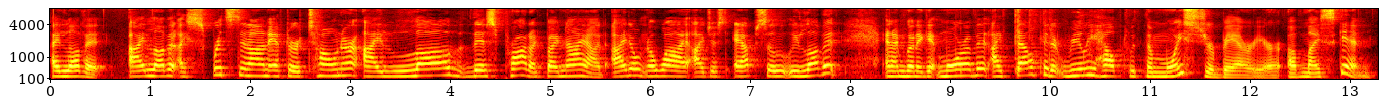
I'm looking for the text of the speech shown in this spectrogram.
I love it. I love it. I spritzed it on after a toner. I love this product by NIOD. I don't know why. I just absolutely love it and I'm going to get more of it. I felt that it really helped with the moisture barrier of my skin.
